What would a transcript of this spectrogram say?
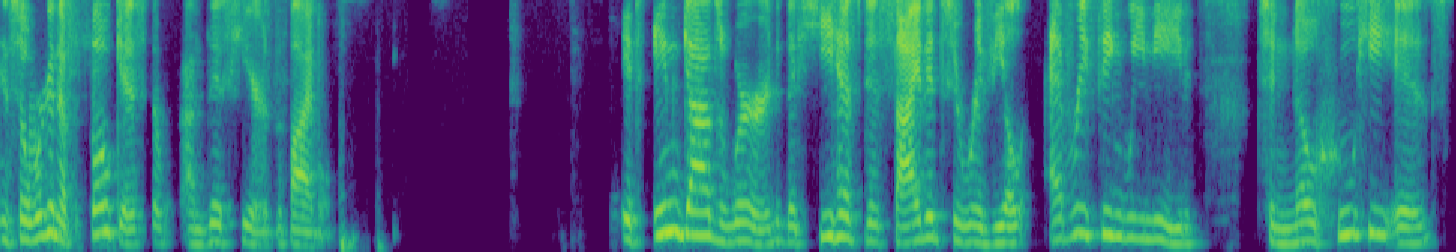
And so we're going to focus the, on this here, the Bible. It's in God's word that he has decided to reveal everything we need to know who he is,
